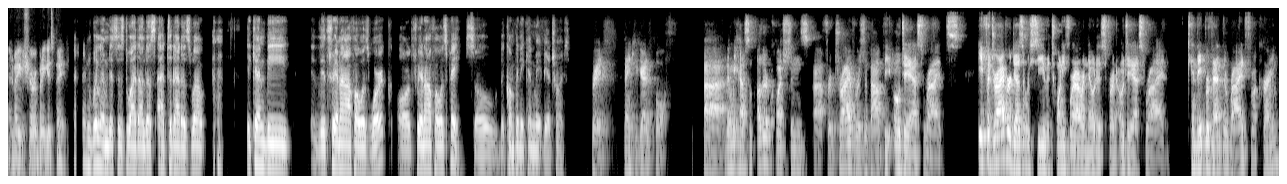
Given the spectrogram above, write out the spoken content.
and make sure everybody gets paid. And William, this is Dwight. I'll just add to that as well. It can be the three and a half hours work or three and a half hours pay. So the company can make their choice. Great. Thank you guys both. Uh, then we have some other questions uh, for drivers about the OJS rides. If a driver doesn't receive a 24 hour notice for an OJS ride, can they prevent the ride from occurring?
